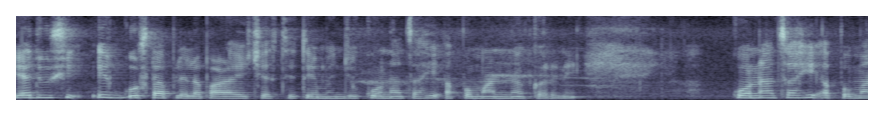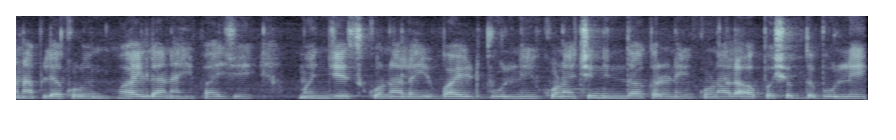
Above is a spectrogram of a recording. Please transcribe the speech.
या दिवशी एक गोष्ट आपल्याला पाळायची असते ते म्हणजे कोणाचाही अपमान न करणे. कोणाचाही अपमान आपल्याकडून व्हायला नाही पाहिजे. म्हणजेच कोणालाही वाईट बोलणे कोणाची निंदा करणे कोणाला अपशब्द बोलणे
